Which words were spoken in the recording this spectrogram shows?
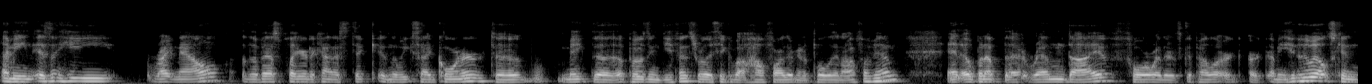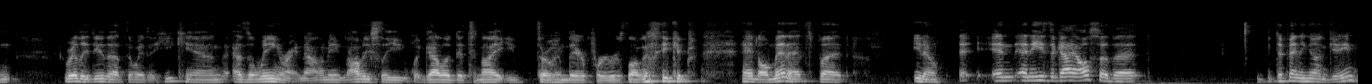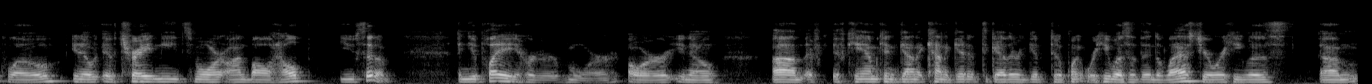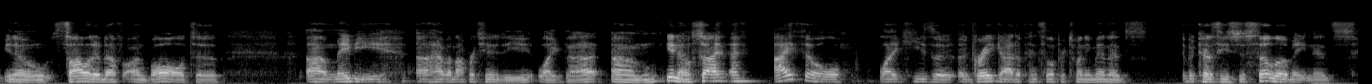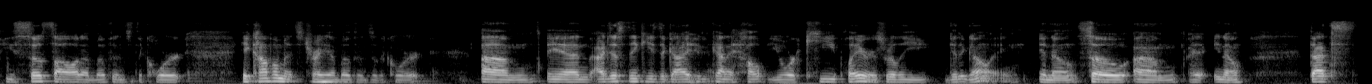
I mean, isn't he right now the best player to kind of stick in the weak side corner to make the opposing defense really think about how far they're going to pull in off of him and open up that rim dive for whether it's Capela or, or I mean, who else can really do that the way that he can as a wing right now. I mean, obviously, what Gallo did tonight, you throw him there for as long as he can handle minutes, but you know, and and he's the guy also that, depending on game flow, you know, if Trae needs more on ball help, you sit him, and you play Huerter more, or you know. Um, if if Cam can kind of kind of get it together and get to a point where he was at the end of last year, where he was, um, you know, solid enough on ball to um, maybe uh, have an opportunity like that. Um, you know, so I, I, I feel like he's a, a, great guy to pencil for 20 minutes because he's just so low maintenance. He's so solid on both ends of the court. He complements Trae on both ends of the court. Um, and I just think he's a guy who can kind of help your key players really get it going. You know, so um, you know, that's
